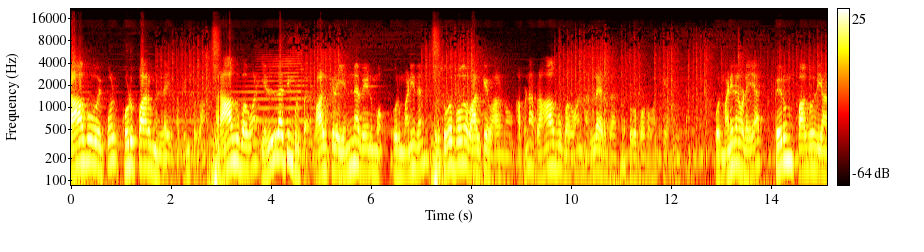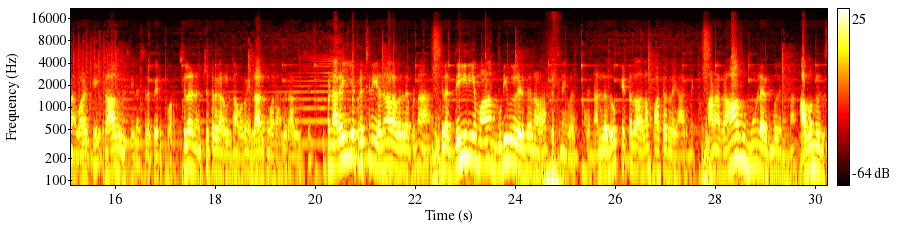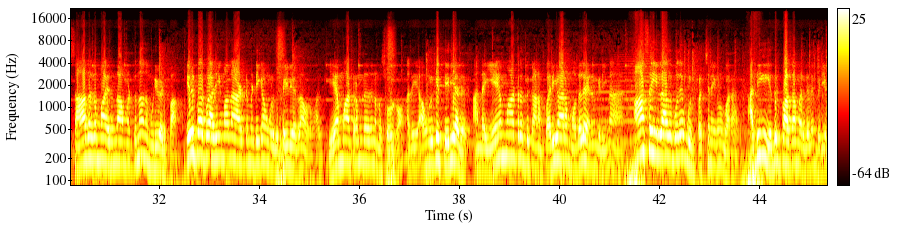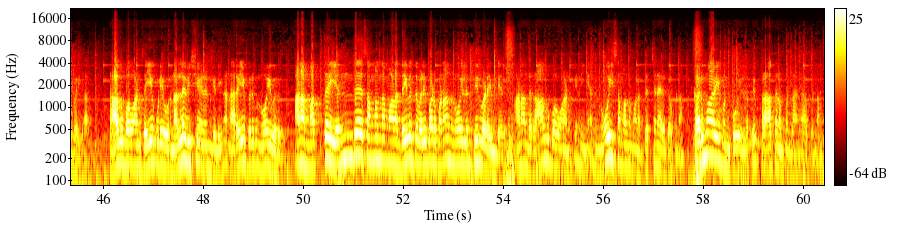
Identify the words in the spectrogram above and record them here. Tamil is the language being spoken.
ராகுவை போல் கொடுப்பாரும் இல்லை அப்படின்னு சொல்லுவாங்க. ராகு பகவான் எல்லாத்தையும் கொடுப்பார். வாழ்க்கையில என்ன வேணுமோ ஒரு மனிதன் ஒரு சுகபோக வாழ்க்கை வாழணும் அப்படின்னா ராகு பகவான் நல்ல இடத்துல இருக்கும் சுகபோக வாழ்க்கையை அமைத்தாங்க ஒரு மனிதனுடைய பெரும் பகுதியான வாழ்க்கை ராகு திசையில் சில பேருக்கு வரும். சில நட்சத்திரக்காரர்களுக்கு தான் வரும். எல்லாருக்கும் வராது ராகு திசை. இப்போ நிறைய பிரச்சனை எதனால் வருது அப்படின்னா சில தைரியமான முடிவுகள் எடுக்கிறதுனால தான் பிரச்சனை வருது. அது நல்லதோ கெட்டதோ அதெல்லாம் பார்க்குறதுல யாருமே ஆனால் ராகு மூணில் இருக்கும்போது என்னென்னா அவங்களுக்கு சாதகமாக இருந்தால் மட்டும்தான் அந்த முடிவு எடுப்பாங்க. எதிர்பார்ப்பு அதிகமாக தான் ஆட்டோமேட்டிக்காக உங்களுக்கு ஃபெயிலியர் தான் வரும் வாழ்க்கை. ஏமாற்றம்ன்றது நம்ம சொல்கிறோம் அது அவங்களுக்கே தெரியாது. அந்த ஏமாற்றத்துக்கான பரிகாரம் முதல்ல என்னன்னு கேட்டிங்கன்னா ஆசை இல்லாத போதே உங்களுக்கு பிரச்சனைகளும் வராது. அதிக எதிர்பார்க்காம இருக்கிறது பெரிய பரிகாரம். ராகு பகவான் செய்யக்கூடிய ஒரு நல்ல விஷயம் என்னன்னு கேட்டிங்கன்னா நிறைய பேருக்கு நோய் வருது. ஆனால் மற்ற எந்த சம்பந்தமான தெய்வத்தை வழிபாடு பண்ணால் அந்த நோயிலேருந்து தீர்வடைய முடியாது. ஆனால் அந்த ராகு பகவானுக்கு நீங்கள் அந்த நோய் சம்பந்தமான பிரச்சனை இருக்கு அப்படின்னா கருமாரியம்மன் கோயிலில் போய் பிரார்த்தனை பண்ணாங்க அப்படின்னா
